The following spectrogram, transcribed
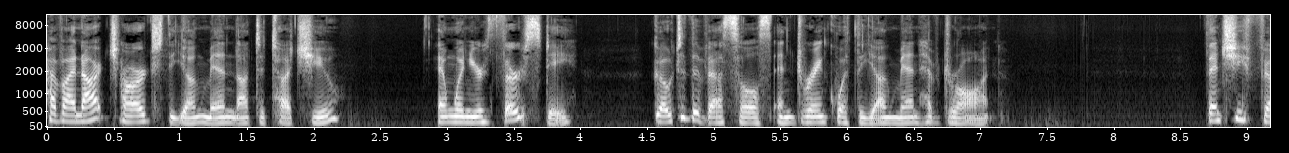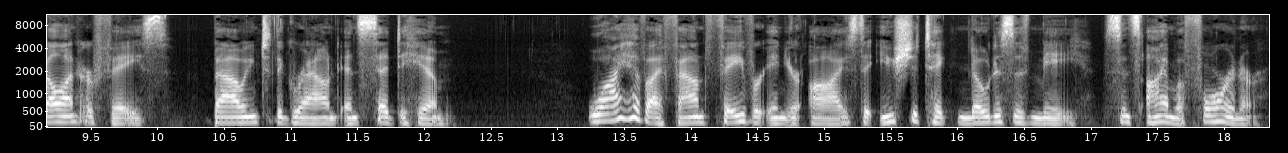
Have I not charged the young men not to touch you? And when you're thirsty, go to the vessels and drink what the young men have drawn. Then she fell on her face, bowing to the ground, and said to him, Why have I found favor in your eyes that you should take notice of me, since I am a foreigner?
